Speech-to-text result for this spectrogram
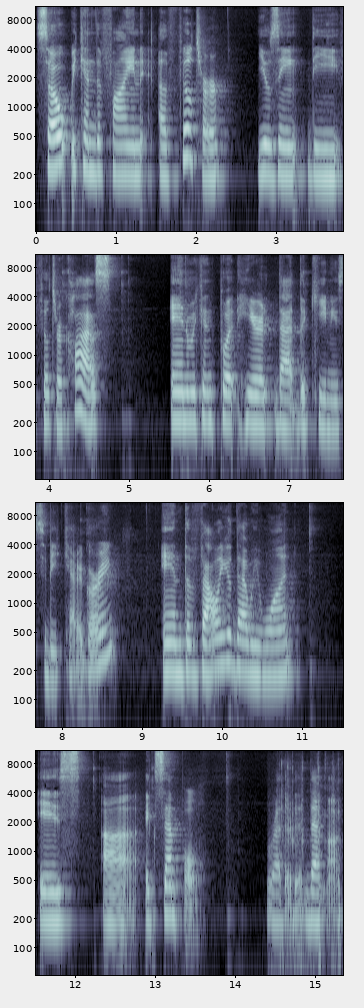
So we can define a filter using the filter class and we can put here that the key needs to be category and the value that we want is uh, example rather than demo.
